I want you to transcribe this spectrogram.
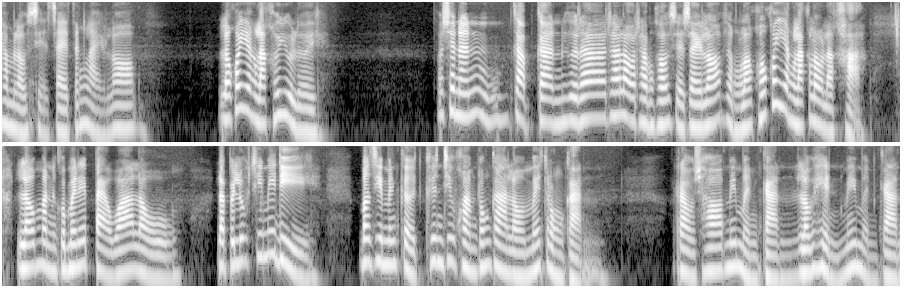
ทำเราเสียใจตั้งหลายรอบ เราก็ยังรักเขาอยู่เลย เพราะฉะนั้นกลับกันคือถ้าถ้าเราทำเขาเสียใจรอบสองรอบเขาก็ยังรักเราละค่ะ แล้วมันก็ไม่ได้แปลว่าเรา เราเป็นลูกที่ไม่ดี บางทีมันเกิดขึ้นที่ความต้องการเราไม่ตรงกัน เราชอบไม่เหมือนกัน เราเห็นไม่เหมือนกัน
